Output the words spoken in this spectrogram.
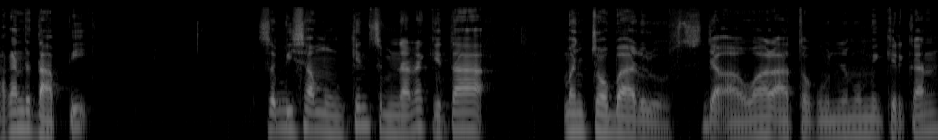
Akan tetapi sebisa mungkin sebenarnya kita mencoba dulu sejak awal atau kemudian memikirkan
